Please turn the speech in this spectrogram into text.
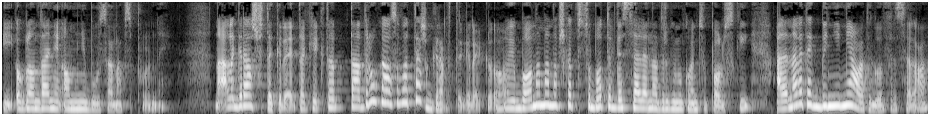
I oglądanie omnibusa na wspólnej. No ale grasz w tę grę, tak jak ta, ta druga osoba też gra w grę, no, bo ona ma na przykład w sobotę wesele na drugim końcu Polski, ale nawet jakby nie miała tego wesela,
